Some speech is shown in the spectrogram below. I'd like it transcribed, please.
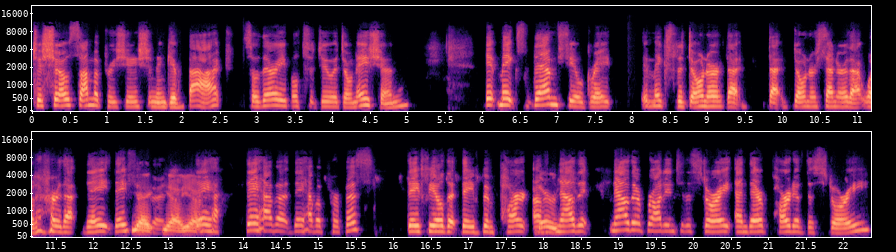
to show some appreciation and give back so they're able to do a donation it makes them feel great. It makes the donor that that donor center that whatever that they they feel yeah, good. Yeah, yeah. They ha- they have a they have a purpose. They feel that they've been part of There's... now that now they're brought into the story and they're part of the story.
